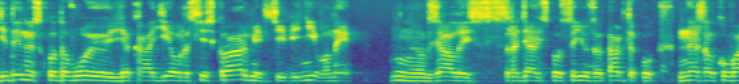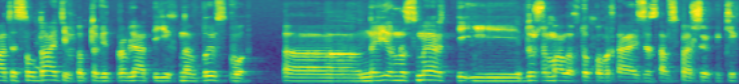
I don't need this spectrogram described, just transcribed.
єдиною складовою, яка є у російської армії в цій війні, вони взяли з радянського союзу тактику не жалкувати солдатів, тобто відправляти їх на вбивство. е, На вірну смерть, і дуже мало хто повертається там з перших таких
